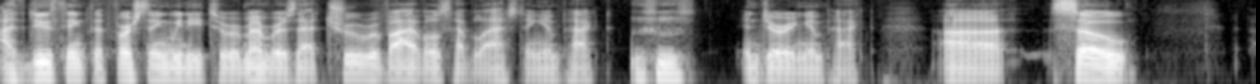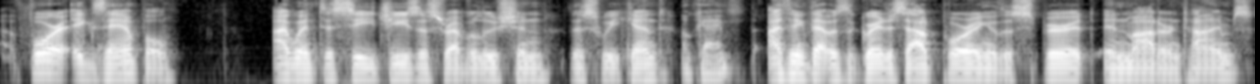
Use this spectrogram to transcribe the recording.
I do think the first thing we need to remember is that true revivals have lasting impact, mm-hmm. enduring impact. Uh, so, for example, I went to see Jesus Revolution this weekend. Okay. I think that was the greatest outpouring of the Spirit in modern times,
